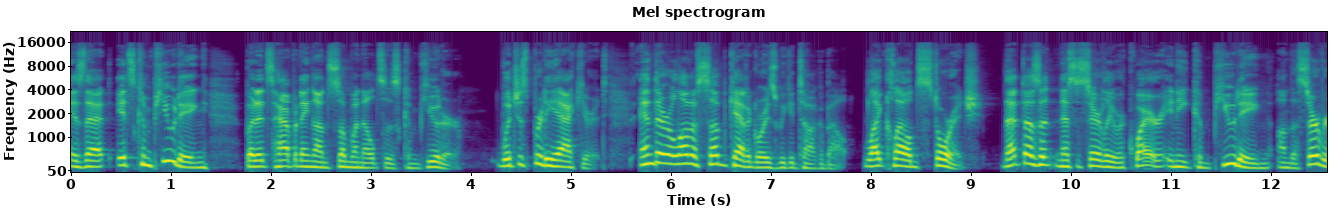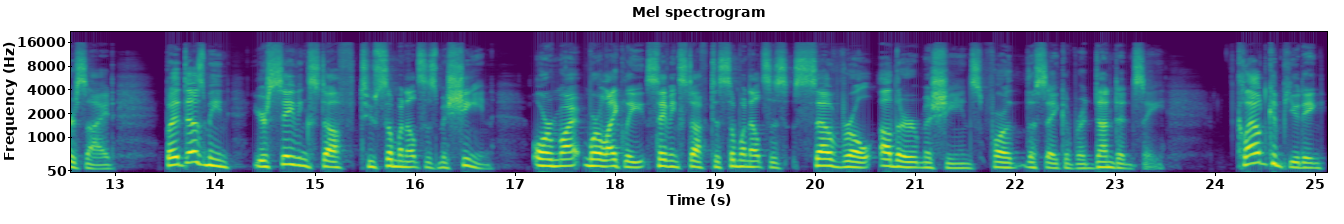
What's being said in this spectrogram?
is that it's computing, but it's happening on someone else's computer which is pretty accurate. And there are a lot of subcategories we could talk about, like cloud storage. That doesn't necessarily require any computing on the server side, but it does mean you're saving stuff to someone else's machine, or more likely, saving stuff to someone else's several other machines for the sake of redundancy. Cloud computing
